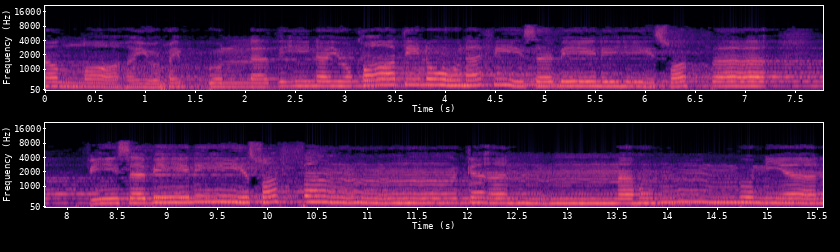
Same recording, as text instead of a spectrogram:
الله يحب الذين يقاتلون في سبيله صفا في سبيله صفا كأنهم بنيان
